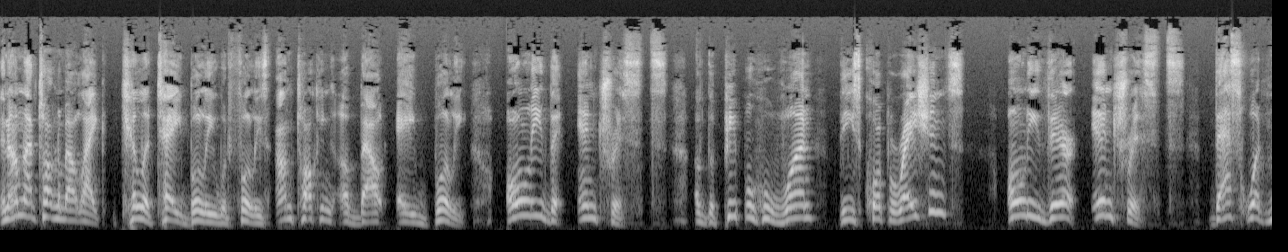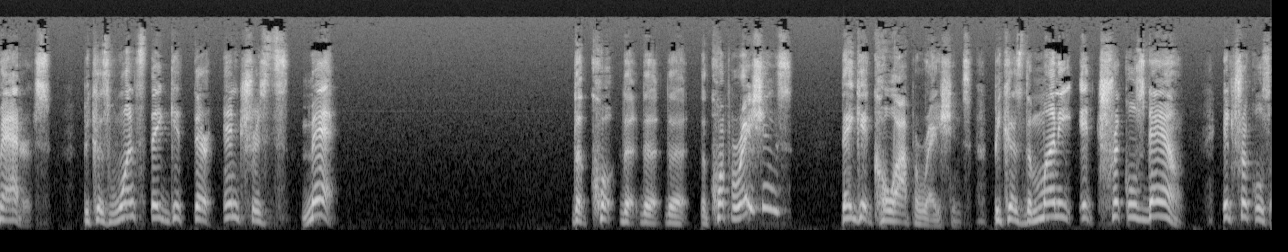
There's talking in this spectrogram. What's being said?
And I'm not talking about like Killer Tay bully with fullies. I'm talking about a bully. Only the interests of the people who run these corporations, only their interests. That's what matters. Because once they get their interests met, the, the, the, the, the corporations, they get cooperations because the money, it trickles down. It trickles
